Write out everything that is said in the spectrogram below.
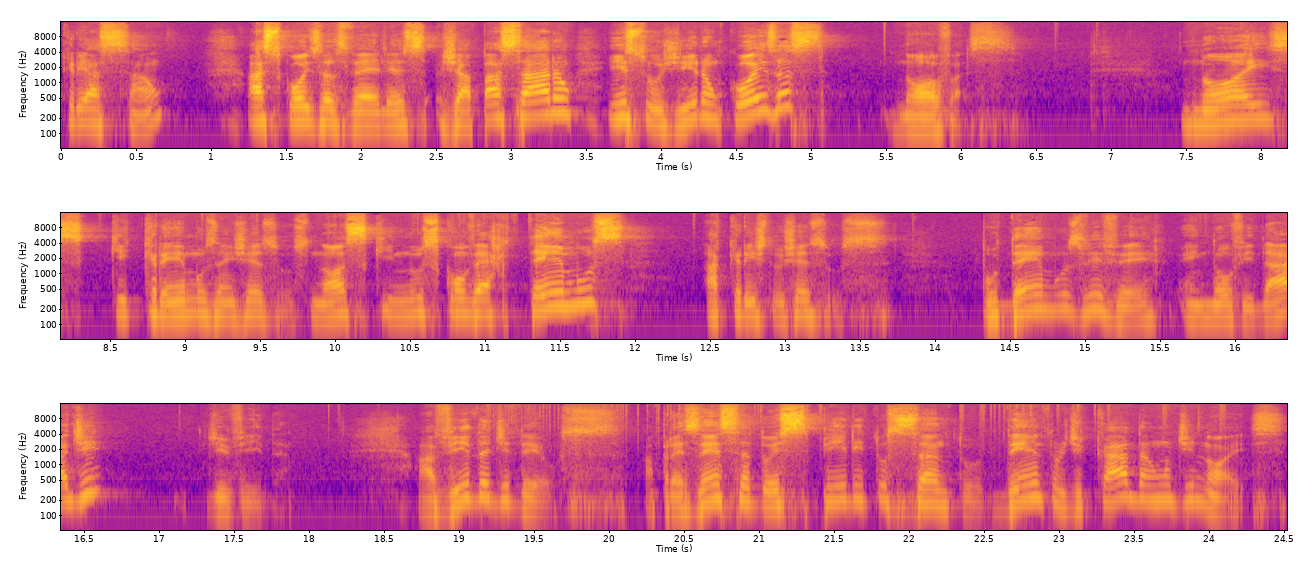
criação, as coisas velhas já passaram e surgiram coisas novas. Nós que cremos em Jesus, nós que nos convertemos a Cristo Jesus, podemos viver em novidade de vida. A vida de Deus, a presença do Espírito Santo dentro de cada um de nós,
